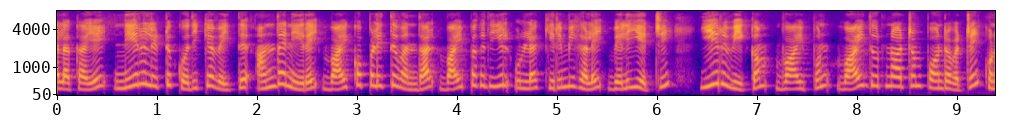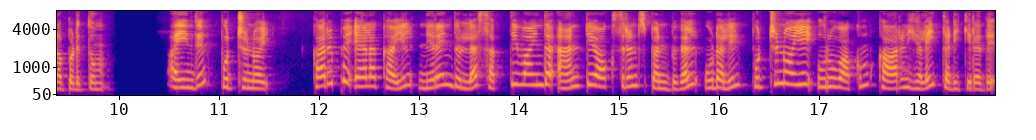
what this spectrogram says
ஏலக்காயை நீரிலிட்டு கொதிக்க வைத்து அந்த நீரை வாய்க்கொப்பளித்து வந்தால் வாய்ப்பகுதியில் உள்ள கிருமிகளை வெளியேற்றி ஈறுவீக்கம் வாய்ப்புண் வாய் துர்நாற்றம் போன்றவற்றை குணப்படுத்தும். ஐந்து புற்றுநோய். கருப்பு ஏலக்காயில் நிறைந்துள்ள சக்தி வாய்ந்த ஆன்டி ஆக்சிடென்ட்ஸ் பண்புகள் உடலில் புற்றுநோயை உருவாக்கும் காரணிகளை தடுக்கிறது.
